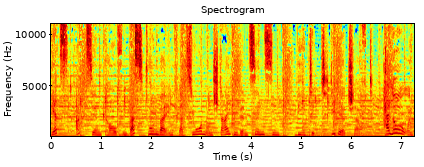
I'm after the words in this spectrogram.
Jetzt Aktien kaufen. Was tun bei Inflation und steigenden Zinsen? Wie tickt die Wirtschaft? Hallo und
